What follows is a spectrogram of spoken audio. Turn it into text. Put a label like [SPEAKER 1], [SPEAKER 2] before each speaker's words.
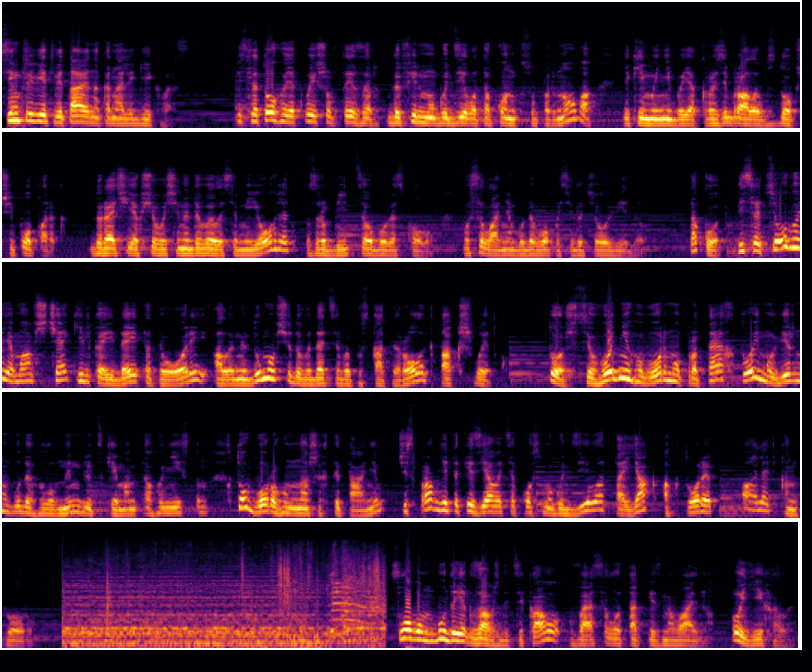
[SPEAKER 1] Всім привіт, вітаю на каналі Geekverse. Після того, як вийшов тизер до фільму Годзіла та Конг Супернова, який ми ніби як розібрали вздовж і поперек. До речі, якщо ви ще не дивилися мій огляд, зробіть це обов'язково. Посилання буде в описі до цього відео. Так от, після цього я мав ще кілька ідей та теорій, але не думав, що доведеться випускати ролик так швидко. Тож сьогодні говоримо про те, хто ймовірно буде головним людським антагоністом, хто ворогом наших титанів, чи справді таки з'явиться Космогодзіла та як актори палять контору. Словом, буде як завжди цікаво, весело та пізнавально. Поїхали!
